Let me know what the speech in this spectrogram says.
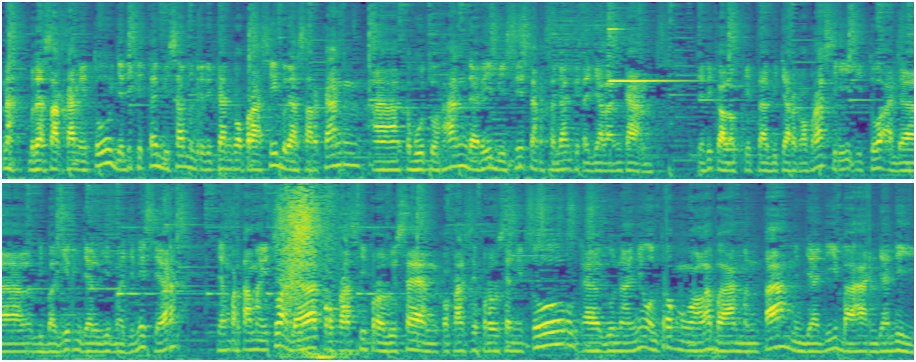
Nah, berdasarkan itu, jadi kita bisa mendirikan kooperasi berdasarkan uh, kebutuhan dari bisnis yang sedang kita jalankan. Jadi kalau kita bicara kooperasi, itu ada dibagi menjadi lima jenis ya. Yang pertama itu ada kooperasi produsen. Kooperasi produsen itu uh, gunanya untuk mengolah bahan mentah menjadi bahan jadi.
